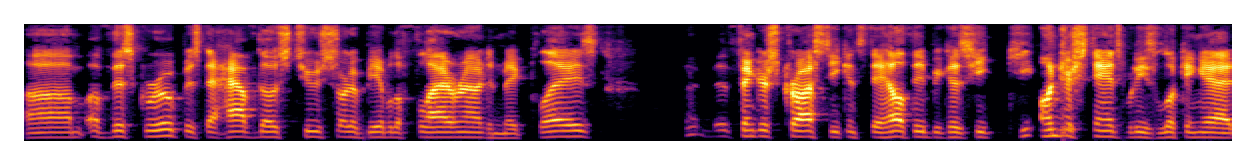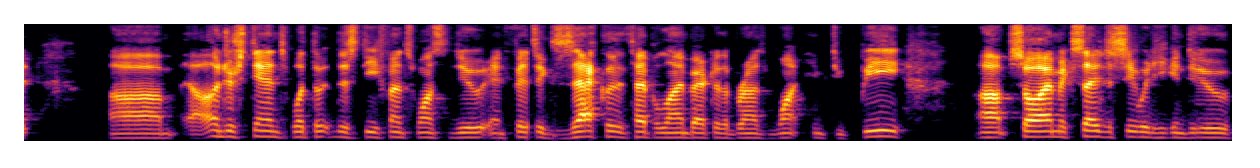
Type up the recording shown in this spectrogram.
um, of this group is to have those two sort of be able to fly around and make plays. Fingers crossed he can stay healthy because he he understands what he's looking at, um, understands what the, this defense wants to do, and fits exactly the type of linebacker the Browns want him to be. Um, so I'm excited to see what he can do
